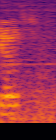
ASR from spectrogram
fiesta de cumpleaños.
